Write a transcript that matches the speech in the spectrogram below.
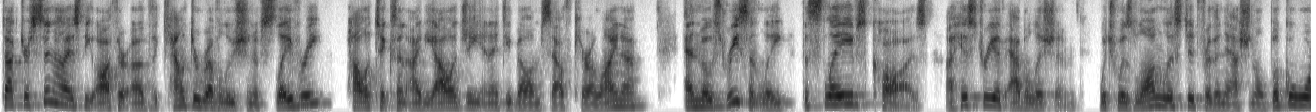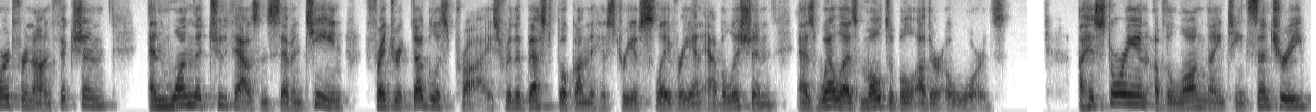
Dr. Sinha is the author of The Counter Revolution of Slavery Politics and Ideology in Antebellum South Carolina, and most recently, The Slave's Cause A History of Abolition, which was longlisted for the National Book Award for Nonfiction and won the 2017 Frederick Douglass Prize for the best book on the history of slavery and abolition, as well as multiple other awards. A historian of the long 19th century,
